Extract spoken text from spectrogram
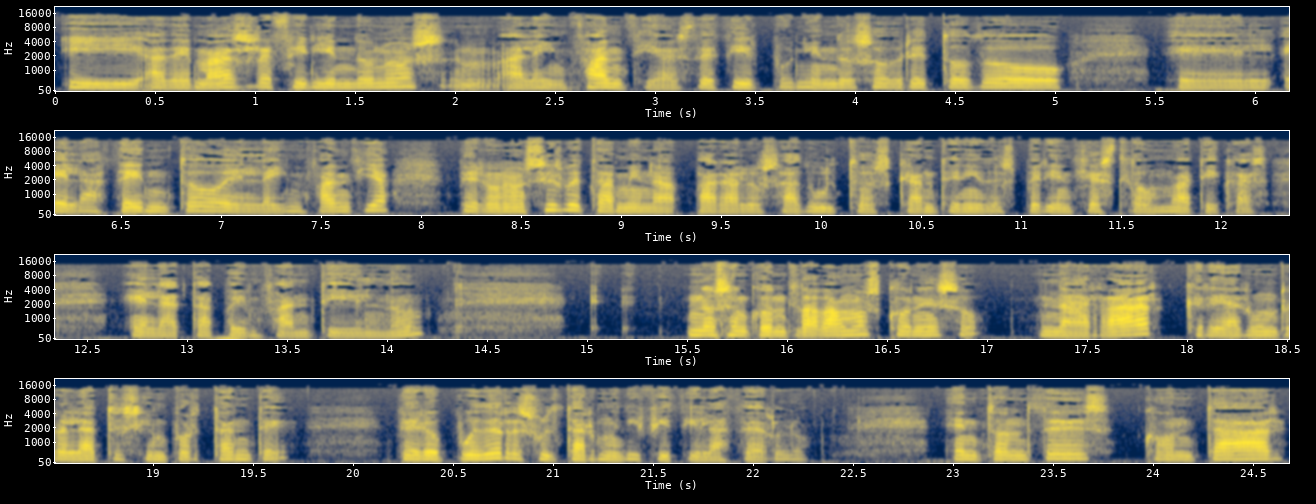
Y además refiriéndonos mm, a la infancia, es decir, poniendo sobre todo el, acento en la infancia, pero nos sirve también para los adultos que han tenido experiencias traumáticas en la etapa infantil, ¿no? Nos encontrábamos con eso, narrar, crear un relato es importante, pero puede resultar muy difícil hacerlo. Entonces, contar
